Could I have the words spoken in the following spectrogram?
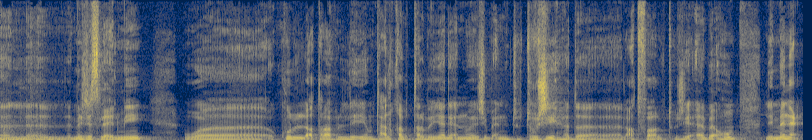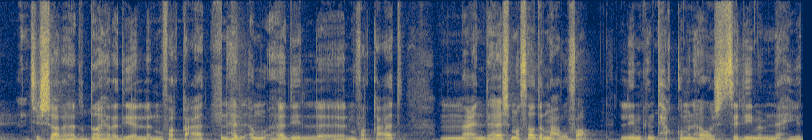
المجلس العلمي وكل الأطراف اللي هي متعلقة بالتربية لأنه يجب أن توجيه هذا الأطفال توجيه آبائهم لمنع انتشار هذه الظاهرة ديال المفرقعات. هذه المفرقعات ما عندهاش مصادر معروفة. اللي يمكن التحقق منها واش سليمه من ناحية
